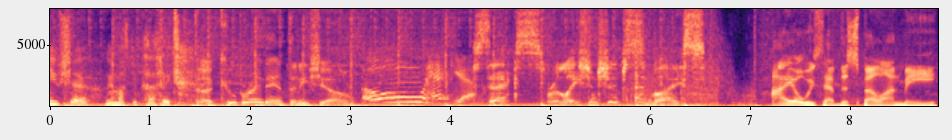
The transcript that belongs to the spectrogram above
New show. We must be perfect. The Cooper and Anthony Show. Oh, heck yeah. Sex, relationships, advice. I always have the spell on me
